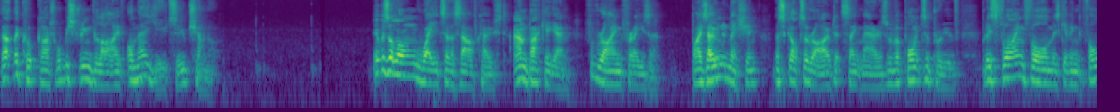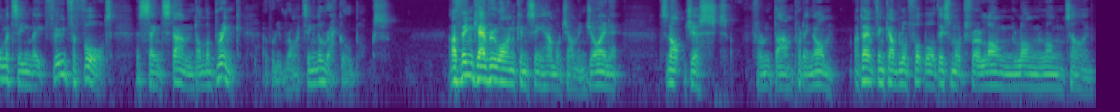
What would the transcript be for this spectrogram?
that the Cup Clash will be streamed live on their YouTube channel. It was a long way to the south coast and back again for Ryan Fraser. By his own admission, the Scot arrived at St Mary's with a point to prove, but his flying form is giving former teammate food for thought as Saints stand on the brink of rewriting the record books. I think everyone can see how much I'm enjoying it. It's not just from that I'm putting on. I don't think I've loved football this much for a long, long, long time.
